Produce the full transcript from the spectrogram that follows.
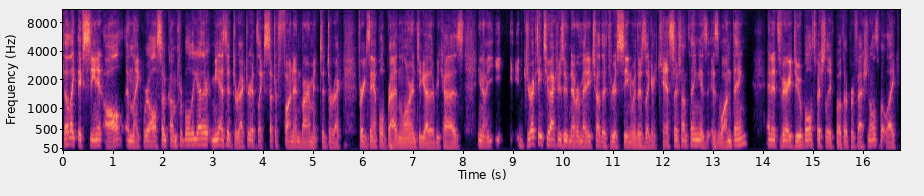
They're like they've seen it all and like we're all so comfortable together. Me as a director it's like such a fun environment to direct for example brad and lauren together because you know directing two actors who've never met each other through a scene where there's like a kiss or something is is one thing and it's very doable especially if both are professionals but like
